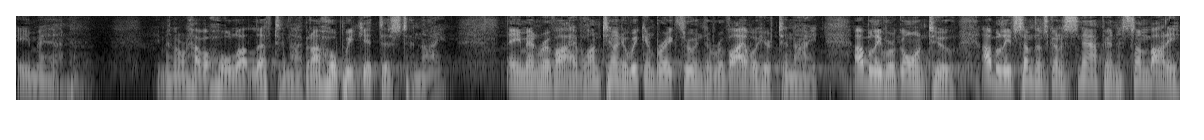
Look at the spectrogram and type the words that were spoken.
Amen. Amen. I don't have a whole lot left tonight, but I hope we get this tonight. Amen. Revival. I'm telling you, we can break through into revival here tonight. I believe we're going to. I believe something's going to snap in somebody.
